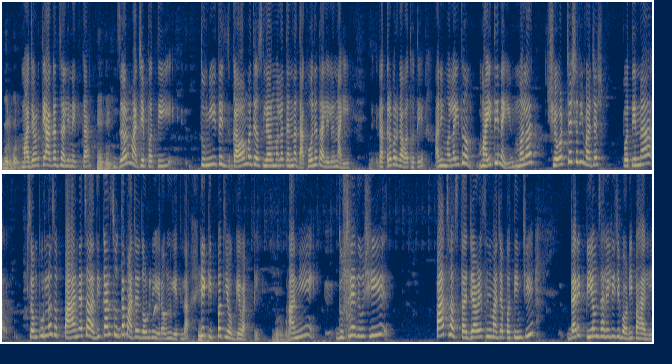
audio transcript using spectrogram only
बरोबर. माझ्यावरती आघात झाले नाहीत का. जर माझे पती तुम्ही ते गावामध्ये असल्यावर मला त्यांना दाखवण्यात आलेलं नाही. रात्रभर गावात होते. आणि मला इथं माहिती नाही. मला शेवटच्या क्षणी माझ्या पतींना संपूर्ण पाहण्याचा अधिकार सुद्धा माझ्याजवळून हिरावून घेतला. हे कितपत योग्य वाटते? आणि दुसऱ्या दिवशी पाच वाजता ज्यावेळेस मी माझ्या पतींची डायरेक्ट पी एम झालेली जी बॉडी पाहिली.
